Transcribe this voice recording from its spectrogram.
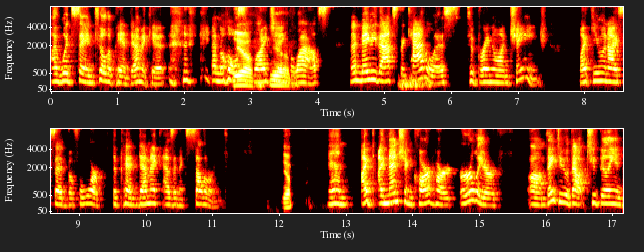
I would say until the pandemic hit and the whole yeah, supply chain yeah. collapsed. And maybe that's the catalyst to bring on change. Like you and I said before, the pandemic as an accelerant. Yep. And I, I mentioned Carhartt earlier. Um, they do about $2 billion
